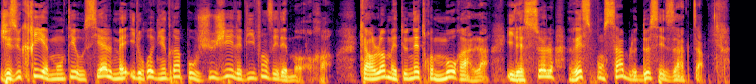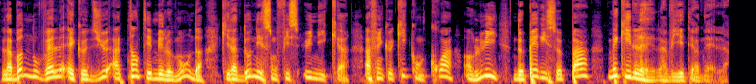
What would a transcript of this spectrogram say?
Jésus-Christ est monté au ciel, mais il reviendra pour juger les vivants et les morts. Car l'homme est un être moral. Il est seul responsable de ses actes. La bonne nouvelle est que Dieu a tant aimé le monde qu'il a donné son Fils unique, afin que quiconque croit en lui ne périsse pas, mais qu'il ait la vie éternelle.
